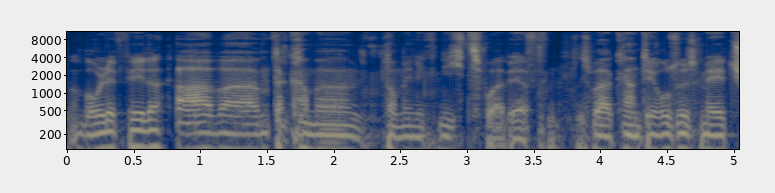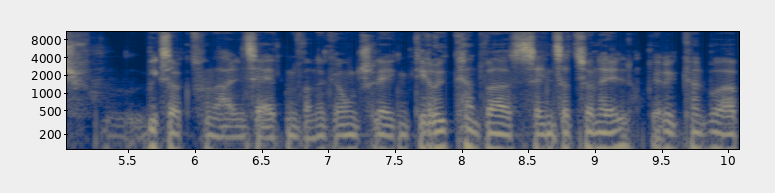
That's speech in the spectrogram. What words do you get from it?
Wollefehler, aber da kann man Dominik nichts vorwerfen. Das war ein grandioses Match. Wie gesagt, von allen Seiten, von den Grundschlägen. Die Rückhand war sensationell. Die Rückhand war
